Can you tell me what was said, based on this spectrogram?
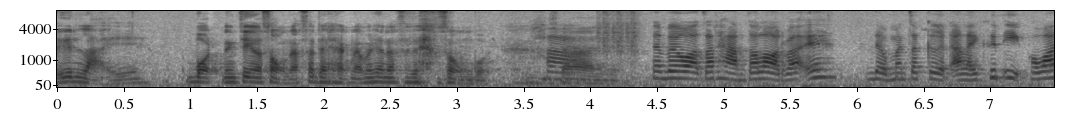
ลื่นไหล บทจริงๆอะส่งนักแสดงนะไม่ใช่นักแสดงส่งบทค่ะ ใช่ แต่เบลอะจะถามตลอดว่า เอ๊ะ เดี๋ยวมันจะเกิดอะไรขึ้นอีก เพราะว่า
